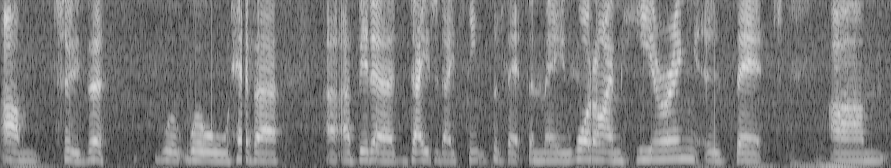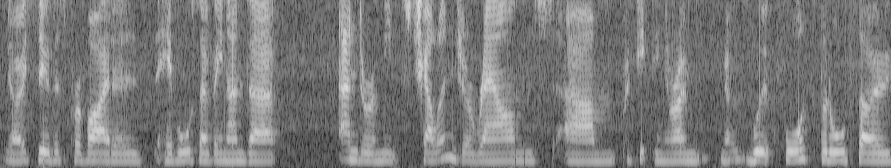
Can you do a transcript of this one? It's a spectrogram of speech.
um, to this will, will have a, a better day to day sense of that than me. What I'm hearing is that um, you know service providers have also been under under immense challenge around um, protecting their own you know, workforce, but also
